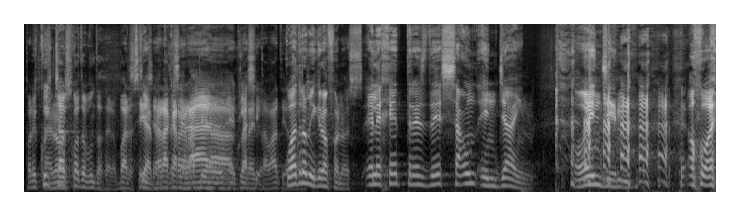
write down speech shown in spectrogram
Por el Quick Charge lo 4.0. Bueno, sí, será la carga rápida el 40 clásico. vatios. Cuatro micrófonos. LG 3D Sound Engine. O Engine. Ojo, eh.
